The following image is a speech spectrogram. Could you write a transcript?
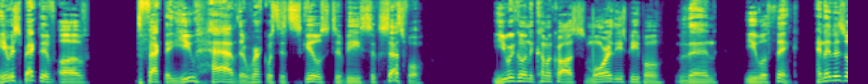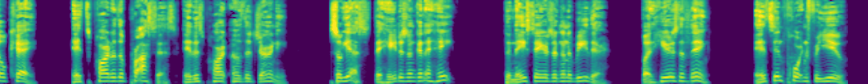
irrespective of the fact that you have the requisite skills to be successful. You are going to come across more of these people than you will think. And it is okay. It's part of the process. It is part of the journey. So yes, the haters are going to hate. The naysayers are going to be there. But here's the thing. It's important for you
